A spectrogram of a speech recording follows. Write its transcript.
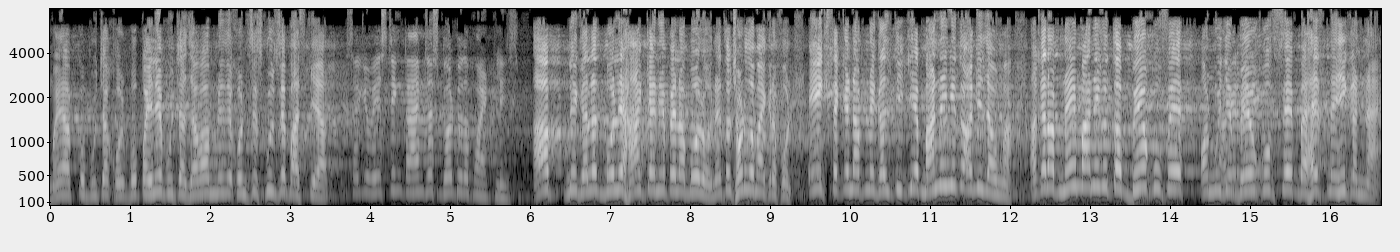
मैं आपको पूछा कौन- वो पहले पूछा जवाब नहीं दे कौन से स्कूल से पास किया आप? You wasting time just go to the point please. आपने गलत बोले हाँ क्या नहीं पहला बोलो नहीं तो छोड़ दो माइक्रोफोन। एक सेकंड आपने गलती की है मानेंगे तो आगे जाऊँगा। अगर आप नहीं मानेंगे तो आप बेवकूफ़ है और मुझे बेवकूफ़ से बहस नहीं करना है।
